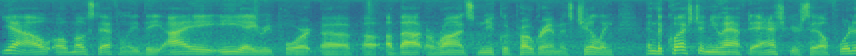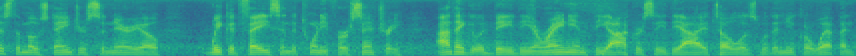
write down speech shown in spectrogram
Yeah, oh, oh, most definitely. The IAEA report uh, uh, about Iran's nuclear program is chilling. And the question you have to ask yourself, what is the most dangerous scenario we could face in the 21st century? I think it would be the Iranian theocracy, the Ayatollahs with a nuclear weapon.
